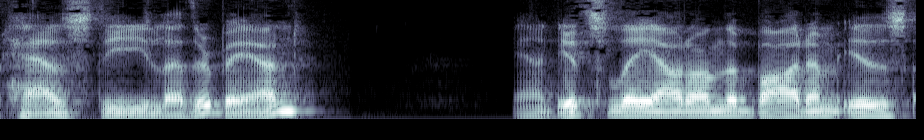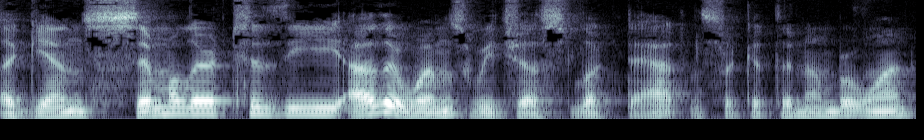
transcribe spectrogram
has the leather band, and its layout on the bottom is again similar to the other ones we just looked at. Let's look at the number one.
